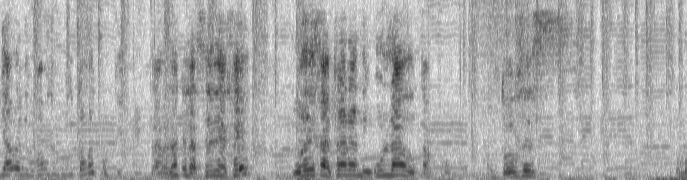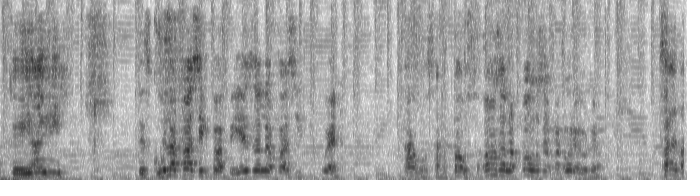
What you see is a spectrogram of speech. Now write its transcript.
ya dibujamos un poquito más porque la verdad que la CDAG no deja entrar a ningún lado tampoco. Entonces, como que hay excusa. Es la fácil, papi, esa es la fácil. Bueno. Vamos a la pausa. Vamos a la pausa, mejor, Eugenio. Salva.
